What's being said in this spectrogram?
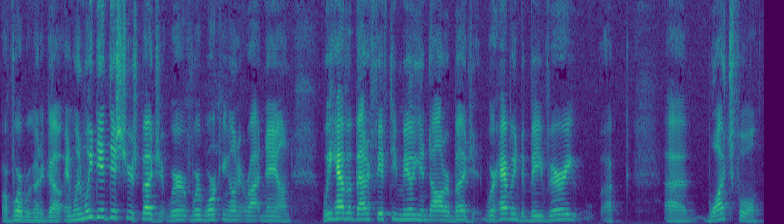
of where we're going to go. And when we did this year's budget, we're, we're working on it right now. We have about a $50 million budget. We're having to be very uh, uh, watchful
